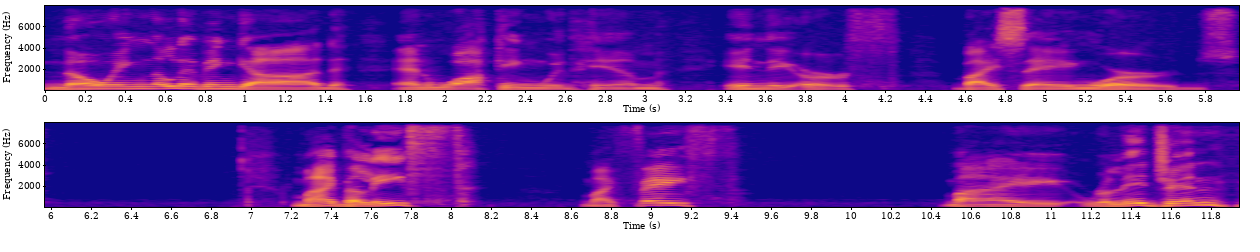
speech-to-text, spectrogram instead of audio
knowing the living God and walking with him in the earth by saying words. My belief my faith my religion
